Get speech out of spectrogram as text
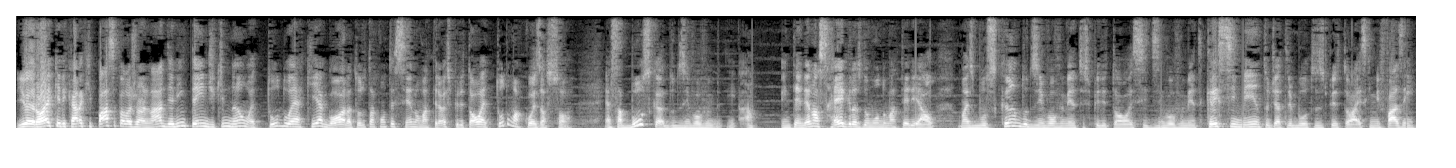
E o herói é aquele cara que passa pela jornada e ele entende que não, é tudo é aqui agora, tudo está acontecendo, o material espiritual é tudo uma coisa só. Essa busca do desenvolvimento, entendendo as regras do mundo material, mas buscando o desenvolvimento espiritual, esse desenvolvimento, crescimento de atributos espirituais que me fazem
